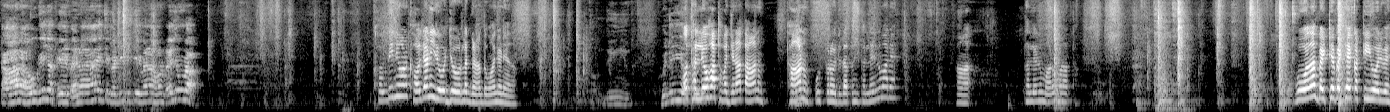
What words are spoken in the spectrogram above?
ਕਾਰ ਆਊਗੀ ਤਾਂ ਫੇਰ ਬਹਿਣਾ ਹੈ ਇਹ 'ਚ ਗੱਡੀ ਵਿੱਚ ਹੀ ਬਹਿਣਾ ਹੁਣ ਬਹਿ ਜਾਊਗਾ। ਖੁੱਲਦੀ ਨਹੀਂ ਹੁਣ ਖੁੱਲ ਜਾਣੀ ਜ਼ੋਰ ਜ਼ੋਰ ਲੱਗਣਾ ਦੋਵਾਂ ਜਣਿਆਂ ਦਾ। ਉਹ ਥੱਲਿਓ ਹੱਥ ਵੱਜਣਾ ਤਾਂ ਨੂੰ ਥਾਂ ਨੂੰ ਉੱਪਰੋਂ ਜਿੱਦਾਂ ਤੁਸੀਂ ਥੱਲੇ ਨੂੰ ਮਾਰਿਆ। ਹਾਂ ਥੱਲੇ ਨੂੰ ਮਾਰੋ ਹੁਣ ਹੱਥ। ਹੋਰ ਨਾ ਬੈਠੇ ਬੈਠੇ ਇਕੱਠੀ ਹੋ ਜਵੇ।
